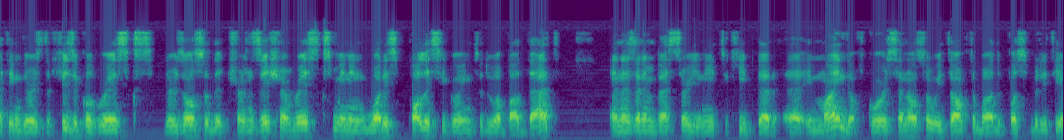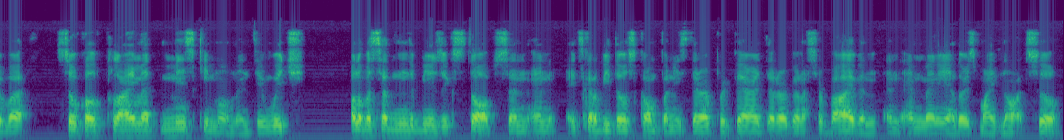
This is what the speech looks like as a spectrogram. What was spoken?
I think there's the physical risks. There's also the transition risks, meaning what is policy going to do about that? And as an investor, you need to keep that uh, in mind, of course. And also, we talked about the possibility of a so-called climate Minsky moment, in which all of a sudden the music stops, and, and it's going to be those companies that are prepared that are going to survive, and, and, and many others might not. So,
